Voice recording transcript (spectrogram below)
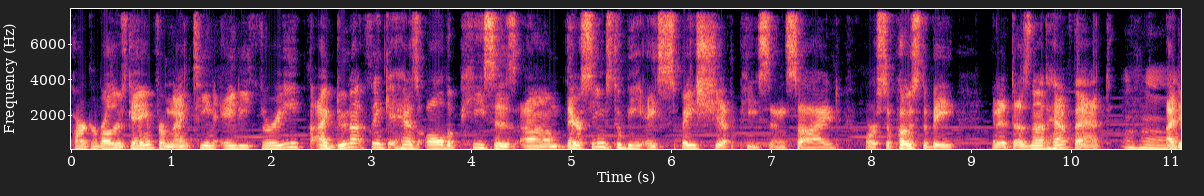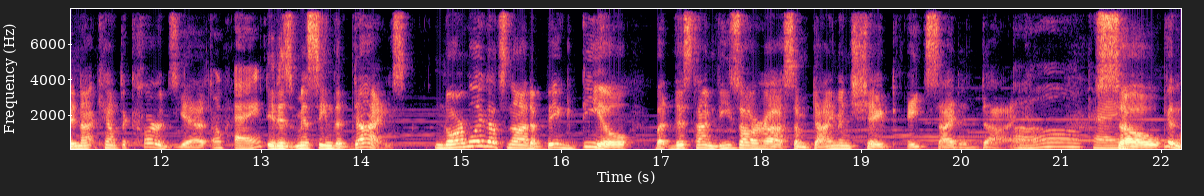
Parker Brothers game from 1983. I do not think it has all the pieces. Um, there seems to be a spaceship piece inside, or supposed to be, and it does not have that. I did not count the cards yet. Okay. It is missing the dice. Normally, that's not a big deal, but this time these are uh, some diamond-shaped eight-sided die. Oh, okay. So, which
